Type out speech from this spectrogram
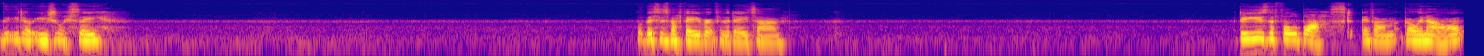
that you don't usually see. But this is my favourite for the daytime. Do use the full blast if I'm going out.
